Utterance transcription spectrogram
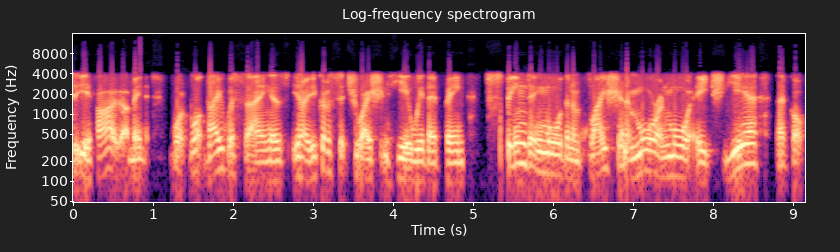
CFO. I mean, what what they were saying is, you know, you've got a situation here where they've been spending more than inflation and more and more each year. They've got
